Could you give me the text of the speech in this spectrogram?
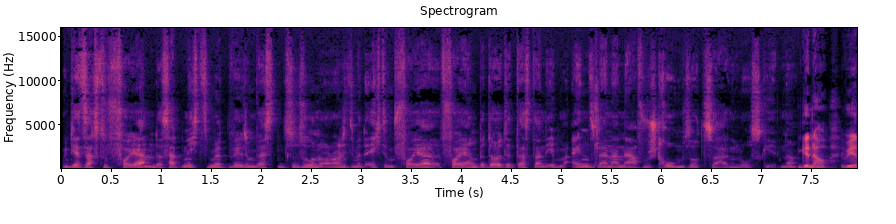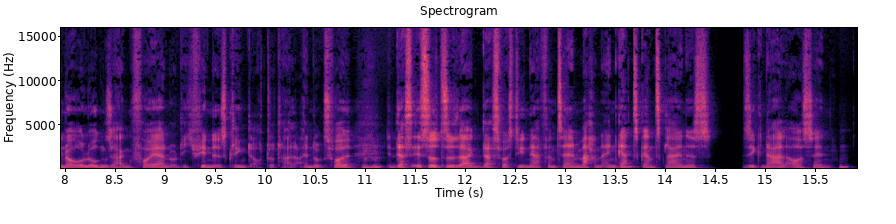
Und jetzt sagst du Feuern, das hat nichts mit Wildem Westen zu tun und auch nichts mit echtem Feuer. Feuern bedeutet, dass dann eben ein kleiner Nervenstrom sozusagen losgeht, ne? Genau. Wir Neurologen sagen Feuern und ich finde, es klingt auch total eindrucksvoll. Mhm. Das ist sozusagen das, was die Nervenzellen machen. Ein ganz, ganz kleines Signal aussenden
